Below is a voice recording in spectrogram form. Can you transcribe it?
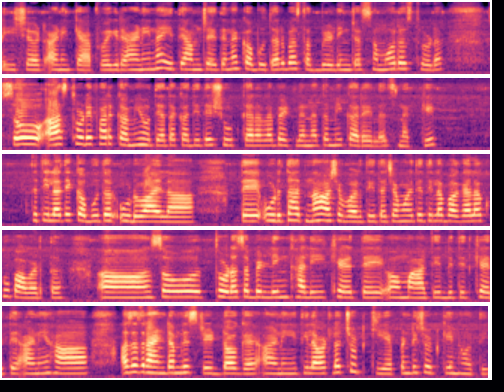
टी शर्ट आणि कॅप वगैरे. आणि ना इथे आमच्या इथे ना कबूतर बसतात. बिल्डिंगच्या समोरच थोडं. सो आज थोडेफार कमी होते. आता कधी ते शूट करायला भेटलं ना तर मी करेलच नक्की. तर तिला ते कबूतर उडवायला ते उडतात ना असे वरती त्याच्यामुळे ते तिला बघायला खूप आवडतं. सो थोडंसं बिल्डिंग खाली खेळते मातीत बितीत खेळते आणि हा असंच रँडमली स्ट्रीट डॉग आहे आणि तिला वाटलं चुटकी आहे पण ती चुटकी नव्हती.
